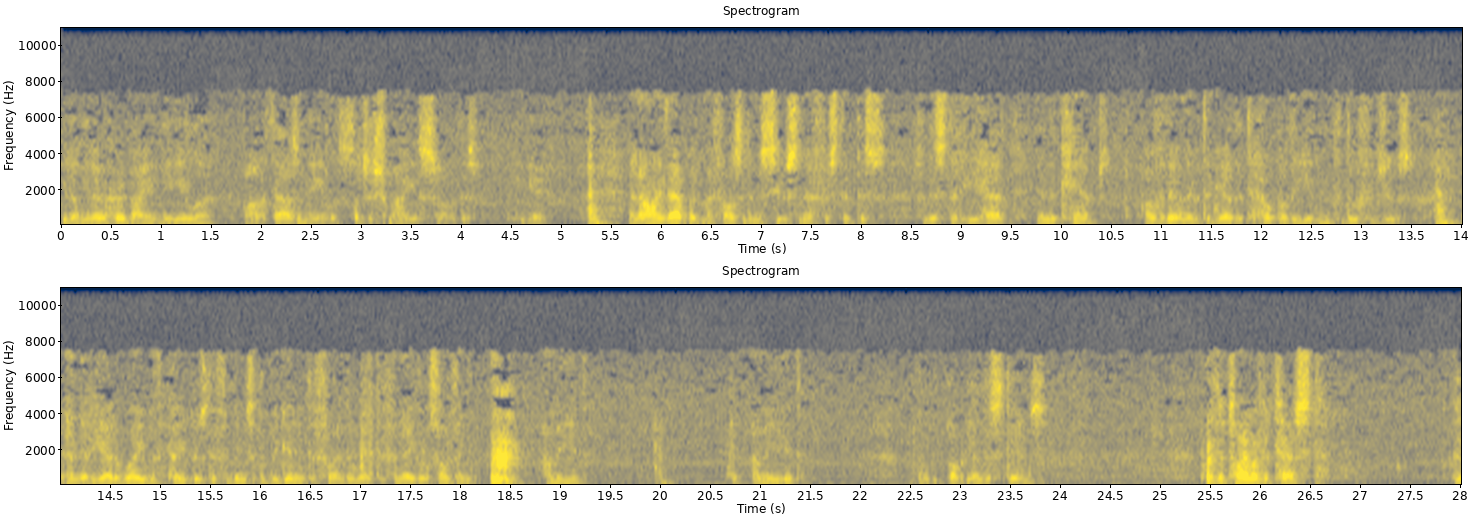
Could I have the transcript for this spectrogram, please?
you, don't, you never heard by a Ne'ilah, a thousand Ne'ilas, such a Shema Yisrael this he gave. And not only that, but my father said the Mesiris Nefesh, that this, this that he had in the camps over there when they were together to help other Yidden to do for Jews, and that he had a way with papers, different things at the beginning to find a way to finagle something, I'm a Yid. I mean, it, nobody understands. But at the time of a test, the,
